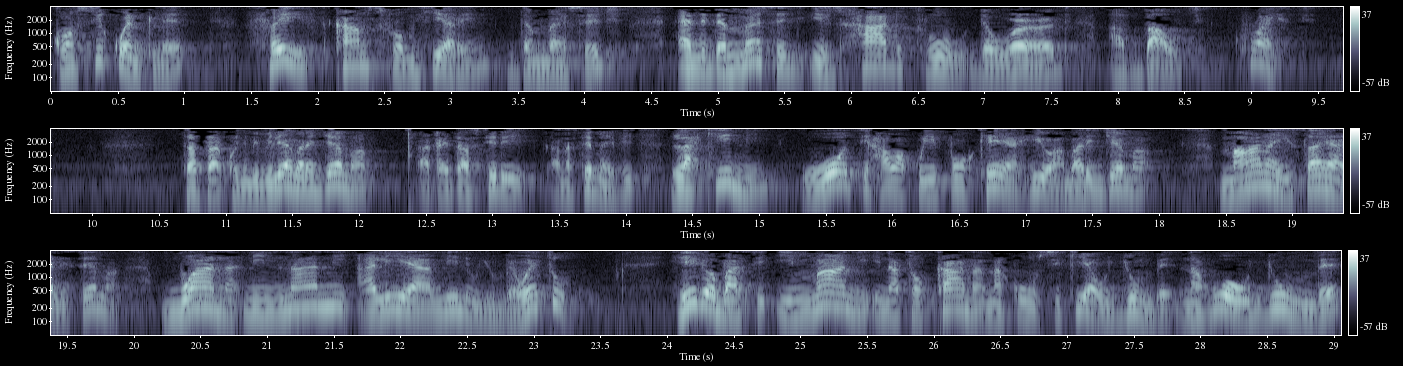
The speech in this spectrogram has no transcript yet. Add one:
Consequently faith comes from hearing the message and the message is heard through the word about christ. Sasa kwenye bibilia habari njema akaitafsiri anasema hivi lakini wote hawakuipokea hiyo habari njema. Maana isaya alisema bwana ni nani aliyeamini ujumbe wetu hivyo basi imani inatokana na kuusikia ujumbe na huo ujumbe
